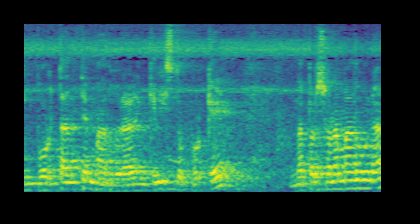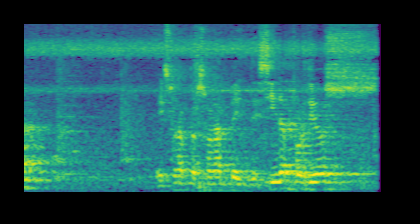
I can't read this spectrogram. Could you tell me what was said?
importante madurar en Cristo. ¿Por qué? Una persona madura es una persona bendecida por Dios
